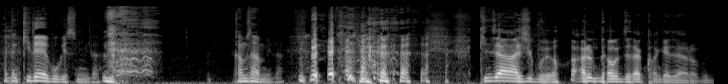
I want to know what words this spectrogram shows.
하여튼 기대해 보겠습니다. 감사합니다. 긴장하시고요. 아름다운 재단 관계자 여러분.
